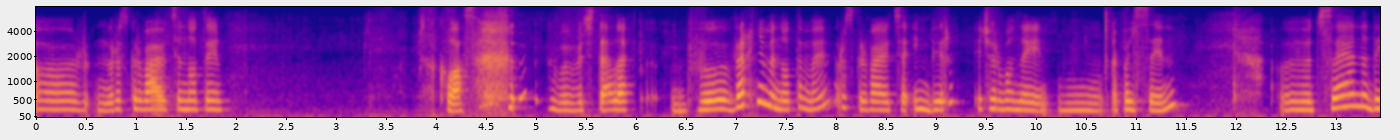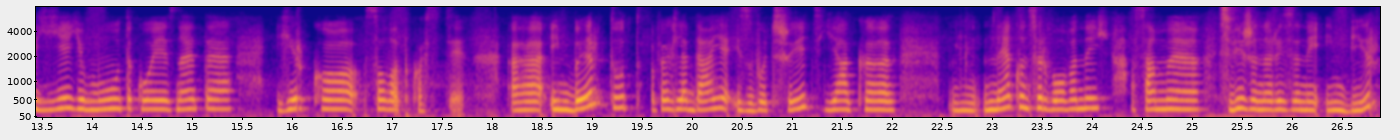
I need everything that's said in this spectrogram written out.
е, розкриваються ноти. Клас. Вибачте, але в верхніми нотами розкриваються імбір і червоний апельсин. Е, Це надає йому такої, знаєте, гірко-солодкості. Е, Імбир тут виглядає і звучить як е, не консервований, а саме свіже нарізаний імбір,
